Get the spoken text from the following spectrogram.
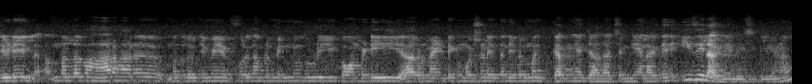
ਜਿਹੜੇ ਮਤਲਬ ਹਰ ਹਰ ਮਤਲਬ ਜਿਵੇਂ ਫੋਰ ਐਗਜ਼ਾਮਪਲ ਮੈਨੂੰ ਥੋੜੀ ਜਿਹੀ ਕਾਮੇਡੀ ਆ ਰੋਮਾਂਟਿਕ ਇਮੋਸ਼ਨਲ ਇਦਾਂ ਦੀ ਫਿਲਮਾਂ ਕਰਨੀਆਂ ਜ਼ਿਆਦਾ ਚੰਗੀਆਂ ਲੱਗਦੀਆਂ ਨੇ ਈਜ਼ੀ ਲੱਗਦੀਆਂ ਬੇਸਿਕਲੀ ਹਨਾ?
